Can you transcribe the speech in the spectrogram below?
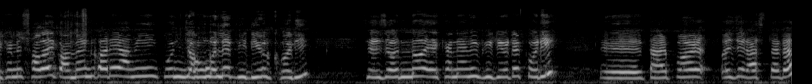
এখানে সবাই কমেন্ট করে আমি কোন জঙ্গলে ভিডিও করি। সেই জন্য এখানে আমি ভিডিওটা করি। তারপর ওই যে রাস্তাটা,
